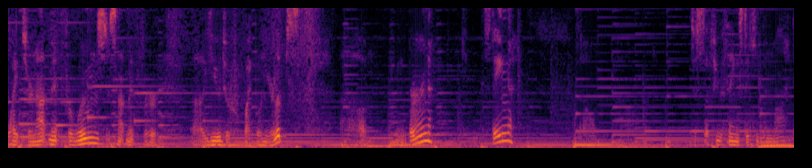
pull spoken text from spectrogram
wipes are not meant for wounds. It's not meant for uh, you to wipe on your lips. Uh, burn, sting. So, just a few things to keep in mind.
